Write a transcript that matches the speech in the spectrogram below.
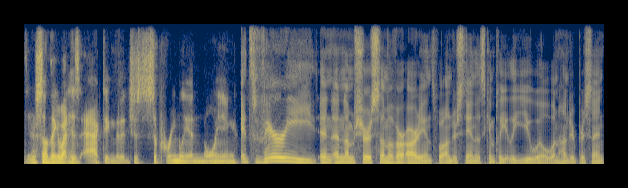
there's something about his acting that it's just supremely annoying. It's very, and, and I'm sure some of our audience will understand this completely. You will 100%.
